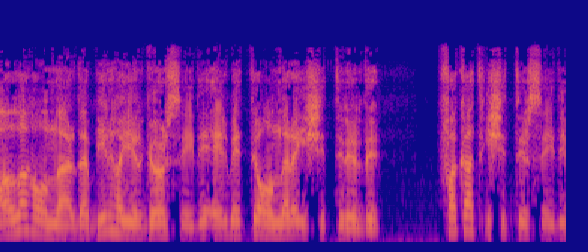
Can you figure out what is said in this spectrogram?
Allah onlarda bir hayır görseydi elbette onlara işittirirdi. Fakat işittirseydi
